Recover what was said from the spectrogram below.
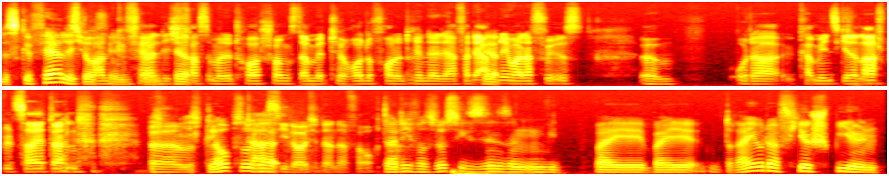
Das ist gefährlich ist auf jeden gefährlich, Fall. Ja. fast immer eine Torchance, damit Terodde vorne drin, der einfach der Abnehmer dafür ist. Ähm, oder Kaminski in der Nachspielzeit dann. Ähm, ich glaube sogar, da ist die Leute dann dafür auch da. Da hatte ich was Lustiges gesehen, sind irgendwie bei, bei drei oder vier Spielen,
